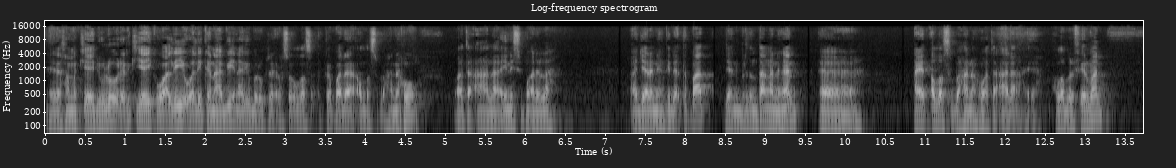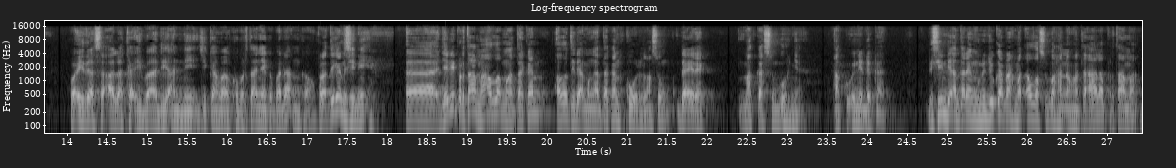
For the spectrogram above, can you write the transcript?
Ya, sama kiai dulu dari kiai ke wali, wali ke nabi, nabi baru ke Rasulullah kepada Allah Subhanahu wa taala. Ini semua adalah ajaran yang tidak tepat dan bertentangan dengan uh, ayat Allah Subhanahu wa taala ya. Allah berfirman, "Wa idza sa'alaka ibadi anni," jika aku bertanya kepada engkau. Perhatikan di sini. Uh, jadi pertama Allah mengatakan Allah tidak mengatakan kul, langsung direct. Maka sungguhnya aku ini dekat. Di sini di antara yang menunjukkan rahmat Allah Subhanahu wa taala pertama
